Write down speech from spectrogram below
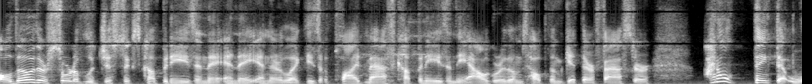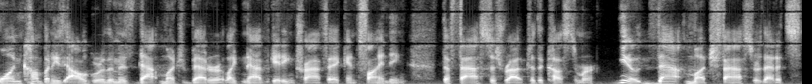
although they're sort of logistics companies and they and they and they're like these applied math companies and the algorithms help them get there faster, I don't think that one company's algorithm is that much better at like navigating traffic and finding the fastest route to the customer. You know, that much faster that it's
